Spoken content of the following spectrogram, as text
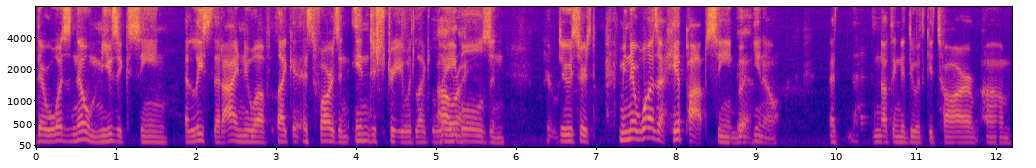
there was no music scene, at least that I knew of, like as far as an industry with like Oh, right. labels and producers. I mean, there was a hip hop scene, but Yeah. you know, that had nothing to do with guitar. Um,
